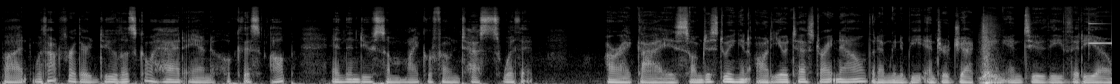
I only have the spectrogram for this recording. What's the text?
But without further ado, let's go ahead and hook this up and then do some microphone tests with it. Alright guys, so I'm just doing an audio test right now that I'm going to be interjecting into the video.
